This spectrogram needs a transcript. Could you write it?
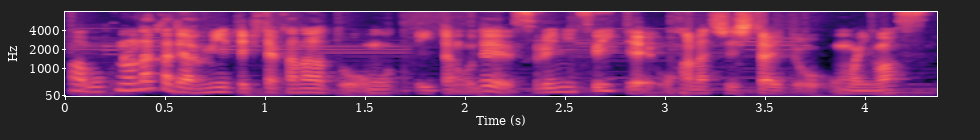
まあ、僕の中では見えてきたかなと思っていたので、それについてお話ししたいと思います。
